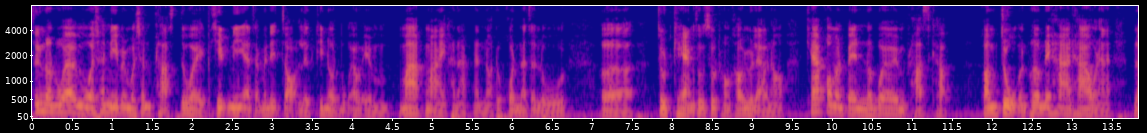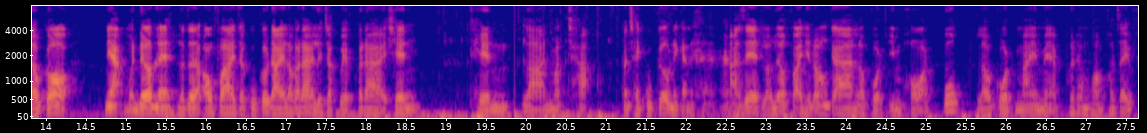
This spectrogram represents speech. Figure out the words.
ซึ่ง Notebook LM เวอร์ชันนี้เป็นเวอร์ชัน plus ด้วย คลิปนี้อาจจะไม่ได้เจาะลึกที่ Notebook LM มากมายขนาดนั้นเนาะทุกคนน่าจะรู้จุดแข็งสุดๆของเขาอยู่แล้วเนาะแค่พอมันเป็น Notebook LM plus ครับ ความจุมันเพิ่มได้ 5 เท่านะ แล้วก็เนี่ยเหมือนเดิมเลย เราจะเอาไฟล์จาก Google Drive เราก็ได้หรือจากเว็บก็ได้ เช่น 10 ล้านมัทฉะมันใช้ Google ในการหา หาเสร็จเราเลือกไฟล์ที่เราต้องการ เรากด Import ปุ๊บ เรากด My Map เพื่อทำความเข้าใจไฟ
